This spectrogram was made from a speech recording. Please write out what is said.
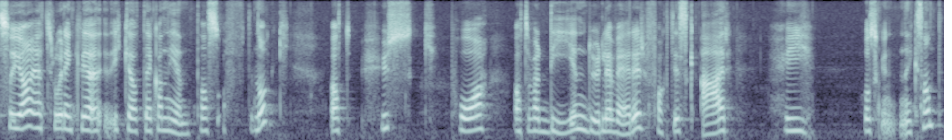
så, ja, jeg tror egentlig ikke at det kan gjentas ofte nok. At husk på at verdien du leverer, faktisk er høy hos kunden. ikke sant?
